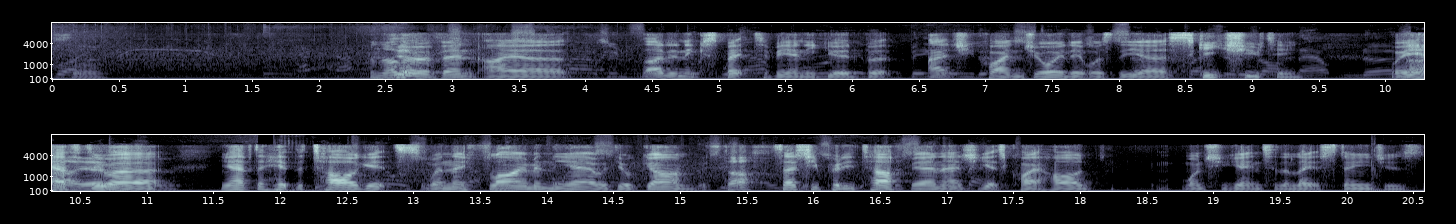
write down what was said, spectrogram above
So Another Yeah. event I uh, I didn't expect to be any good, but I actually quite enjoyed it was the uh, skeet shooting, where you Ah, have to uh, yeah. you have to hit the targets when they fly 'em in the air with your gun. it's tough. It's actually pretty tough, yeah, and it actually gets quite hard once you get into the later stages.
